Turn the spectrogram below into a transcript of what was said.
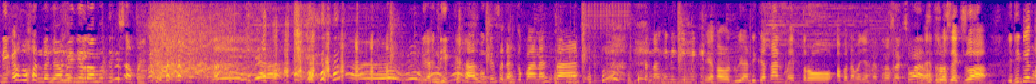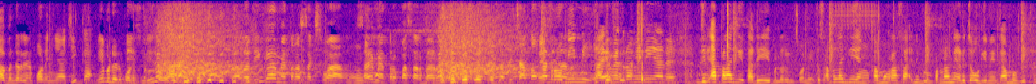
di kampung Yang bener bikin rambut ini siapa? Di Andika mungkin sedang kepanasan tenang ini gimmick ya kalau Dwi Andika kan metro apa namanya? Metroseksual. Metroseksual. Jadi dia nggak benerin poninya Cika, dia benerin poni sendiri. loh. Kalau Dika metroseksual. Saya metro pasar baru. Bisa dicatokkan Metro mini. kayak metro mini ya deh Jadi apalagi tadi benerin poni? Terus apalagi yang kamu ngerasa ini belum pernah nih ada cowok giniin kamu gitu?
